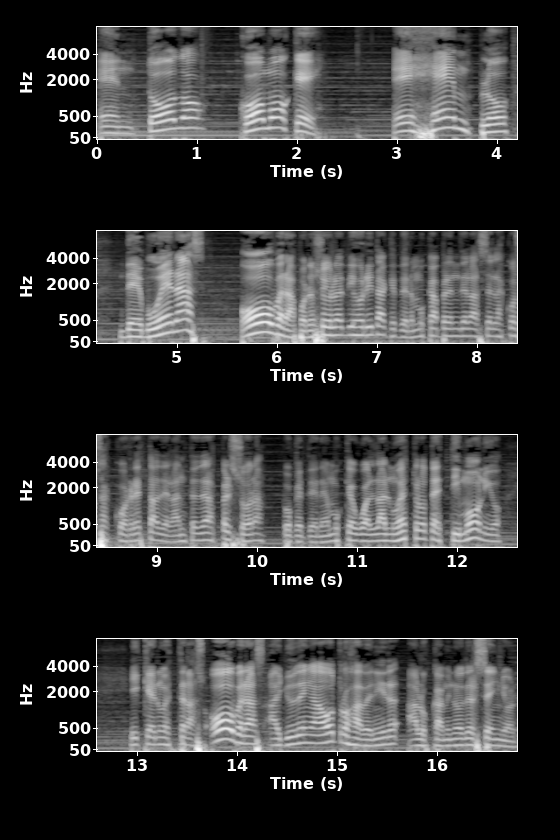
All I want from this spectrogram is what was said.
en todo como que ejemplo de buenas obras. Por eso yo les dije ahorita que tenemos que aprender a hacer las cosas correctas delante de las personas, porque tenemos que guardar nuestro testimonio y que nuestras obras ayuden a otros a venir a los caminos del Señor.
